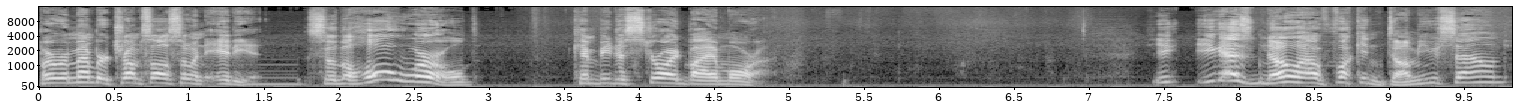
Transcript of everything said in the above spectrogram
But remember, Trump's also an idiot. So the whole world can be destroyed by a moron. You, you guys know how fucking dumb you sound?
